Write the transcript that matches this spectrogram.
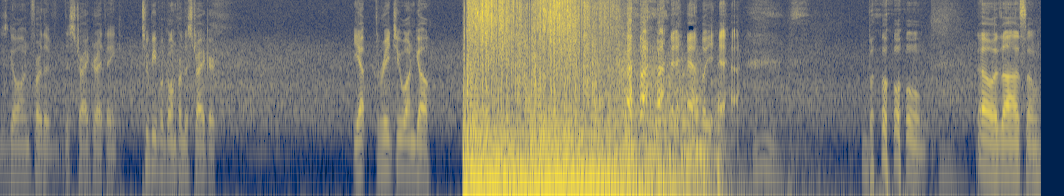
He's going for the, the Stryker, I think. Two people going for the Stryker. Yep, three, two, one, go. Hell yeah. Boom. That was awesome.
